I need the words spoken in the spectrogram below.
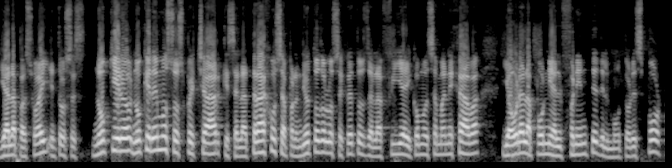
ya la pasó ahí. Entonces, no quiero, no queremos sospechar que se la trajo, se aprendió todos los secretos de la FIA y cómo se manejaba y ahora la pone al frente del motorsport.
